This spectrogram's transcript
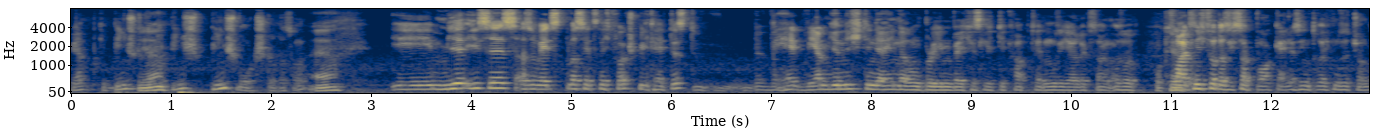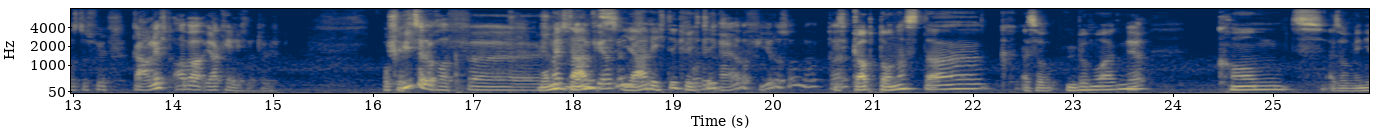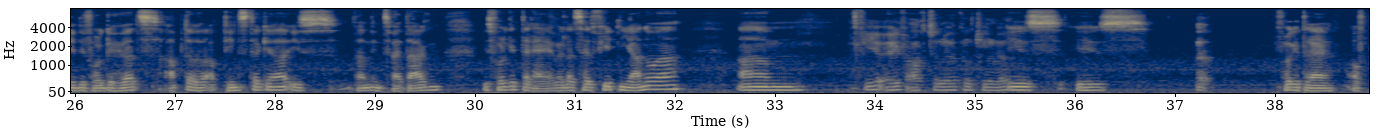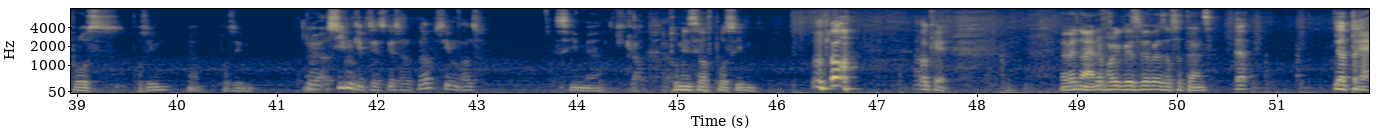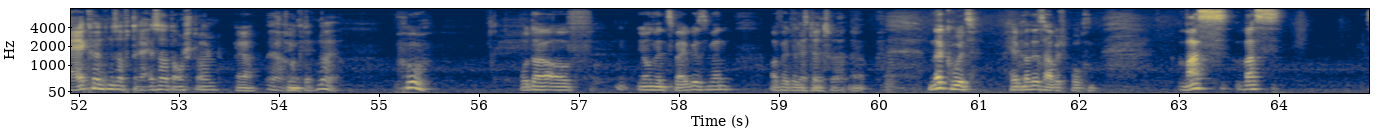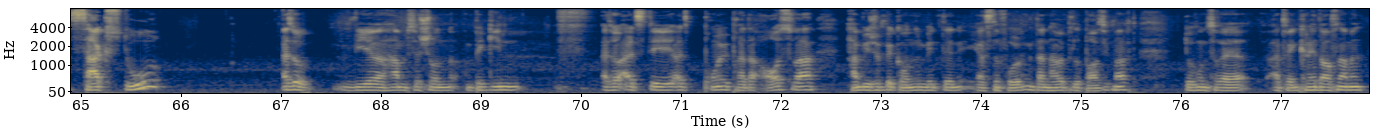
Ja, gebinged Ja. oder gebinged, oder so. Ja. Äh, mir ist es, also wenn du mir es jetzt nicht vorgespielt hättest, wäre mir nicht in Erinnerung geblieben, welches Lied die gehabt hätten, muss ich ehrlich sagen. Also Okay. es war jetzt nicht so, dass ich sage, boah, geiles Intro, ich muss jetzt schauen, was das für. Gar nicht, aber ja, kenne ich natürlich. Okay. Spielst du noch auf äh, Momentan, ja, richtig, richtig. Drei oder vier oder so, ne? Ich glaube Donnerstag, also übermorgen, Ja. Kommt, also wenn ihr die Folge hört, ab, der, ab Dienstag ja, ist dann in zwei Tagen, ist Folge 3, weil er seit 4. Januar ähm, 4, 11, 18 Uhr Continue. ist, ist Ja. Folge 3 auf Pro, Pro 7. Ja, Pro 7. Ja, sieben gibt es insgesamt, ne? Sieben waren es. 7, ja. Ich glaube. Drum ist sie auf Pro 7. Ja. okay. Weil wenn nur eine Folge gewesen wäre, wäre es auf Sat 1. Ja. Ja, drei könnten es auf drei Saat ausstrahlen. Ja, Ja, stimmt. okay. Naja. Puh. Oder auf, ja und wenn zwei gewesen wären, auf RTL RTL 2. zwei. Ja. Na gut, hätten wir das auch besprochen. Was, was sagst du? Also, wir haben es ja schon am Beginn, also als die als Promi Prater aus war, haben wir schon begonnen mit den ersten Folgen, dann haben wir ein bisschen Pause gemacht durch unsere Adventkalenderaufnahmen.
